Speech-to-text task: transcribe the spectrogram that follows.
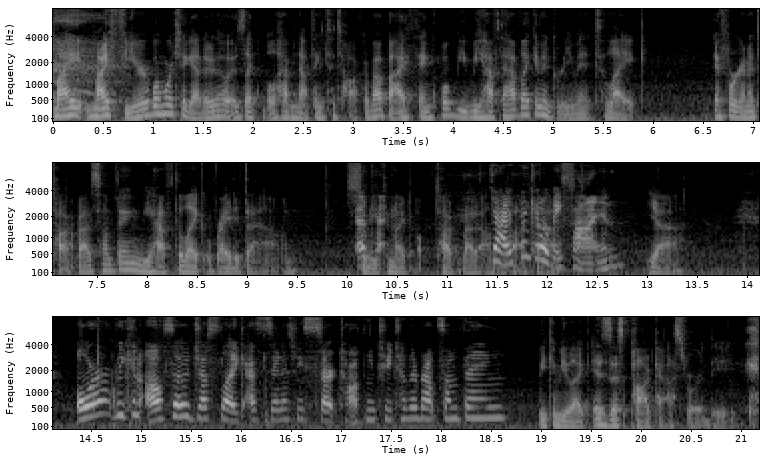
My my fear when we're together though is like we'll have nothing to talk about, but I think we'll be we have to have like an agreement to like if we're gonna talk about something, we have to like write it down so we can like talk about it on Yeah, I think it'll be fine. Yeah. Or we can also just like as soon as we start talking to each other about something. We can be like, is this podcast worthy?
